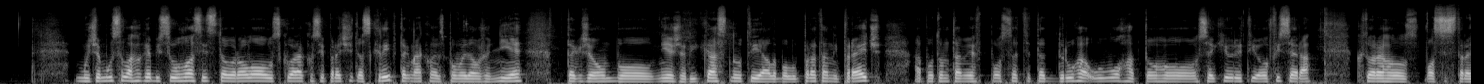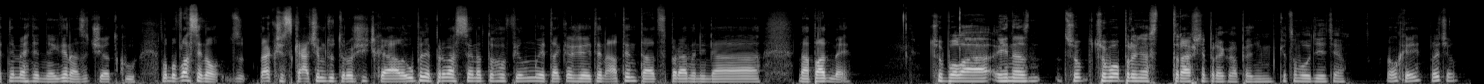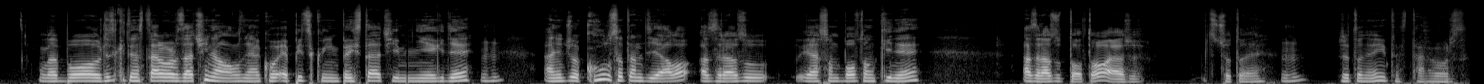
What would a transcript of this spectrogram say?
že musel ako keby súhlasiť s tou rolou skôr ako si prečíta skript, tak nakoniec povedal, že nie, takže on bol nie že rikastnutý, ale bol uprataný preč a potom tam je v podstate tá druhá úloha toho security officera, ktorého vlastne stretneme hneď niekde na začiatku, lebo vlastne no, takže skáčem tu trošička, ale úplne prvá scéna toho filmu je taká, že je ten atentát spravený na, na Padme. Čo bola jedna z, čo, čo bolo pre mňa strašne prekvapením, keď som bol dieťa. OK, prečo? Lebo vždy ten Star Wars začínal s nejakou epickým pristáčím niekde Mhm. a niečo cool sa tam dialo a zrazu ja som bol v tom kine a zrazu toto a ja, že čo to je? Mhm. Že to nie je ten Star Wars.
